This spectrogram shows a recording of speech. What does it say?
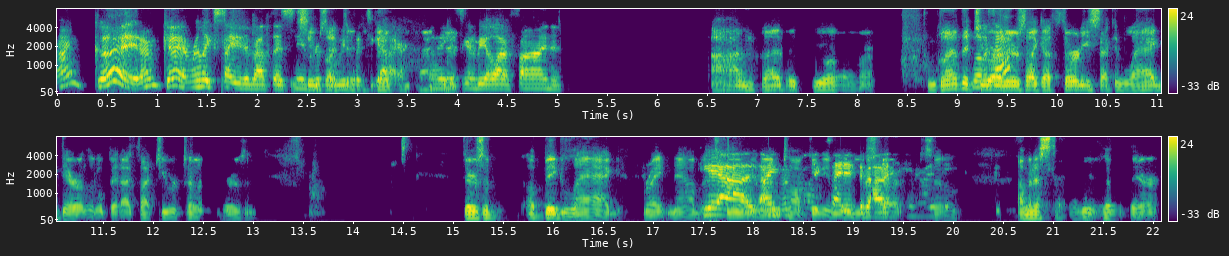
I'm good. I'm good. I'm really excited about this new person like we put together. I think it's going to be a lot of fun. And I'm glad that you are. I'm glad that What you are. that? There's like a 30 second lag there a little bit. I thought you were totally frozen. There's a, a big lag right now Yeah, I'm I'm really talking when excited about it, you know, so I'm going to step on your toe there.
